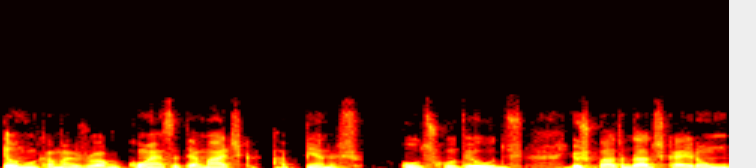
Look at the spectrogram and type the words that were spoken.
eu nunca mais jogo com essa temática, apenas outros conteúdos, e os quatro dados caíram um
